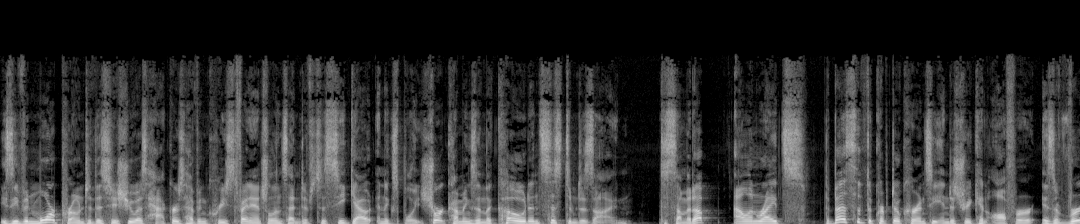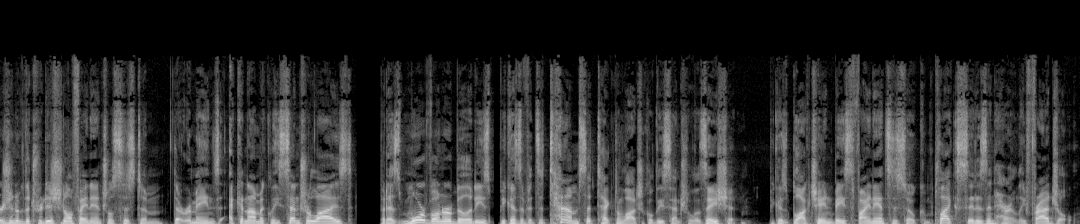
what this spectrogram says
is even more prone to this issue as hackers have increased financial incentives to seek out and exploit shortcomings in the code and system design. To sum it up, Allen writes The best that the cryptocurrency industry can offer is a version of the traditional financial system that remains economically centralized, but has more vulnerabilities because of its attempts at technological decentralization. Because blockchain based finance is so complex, it is inherently fragile.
